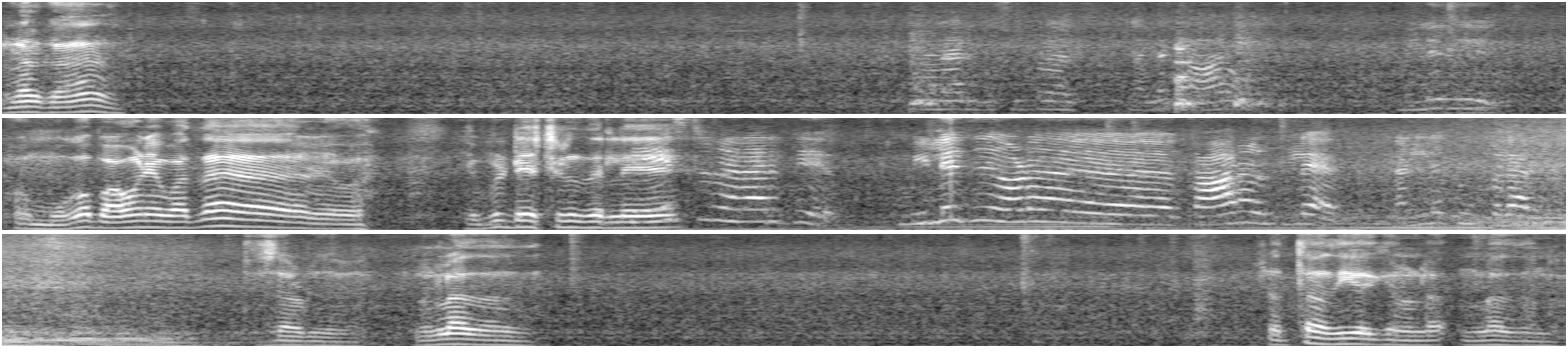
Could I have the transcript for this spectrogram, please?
நல்லா இருக்கா. நல்லா நல்ல உன் முக பாவனையை பார்த்தா எப்படி டேஸ்ட்டுன்னு தெரியல டேஸ்ட் நல்லா இருக்கு மிளகுயோட காரம் இருக்குல்ல நல்ல தூக்கலா இருக்கு. சாப்பிடுங்க நல்லா தான் ரத்தம் அதிகரிக்கும் நல்லா நல்லது தானே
